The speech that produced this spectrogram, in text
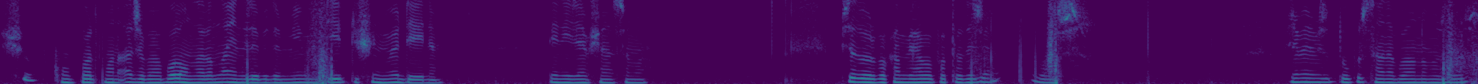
Şu kompartmanı acaba balonlarımla indirebilir miyim diye düşünmüyor değilim. Deneyeceğim şansımı. Bize doğru bakan bir hava patlatıcı var. Bizim elimizde 9 tane balonumuz var.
